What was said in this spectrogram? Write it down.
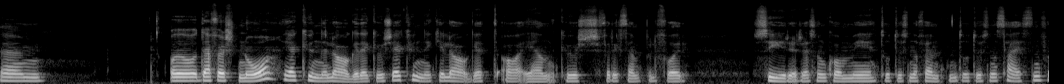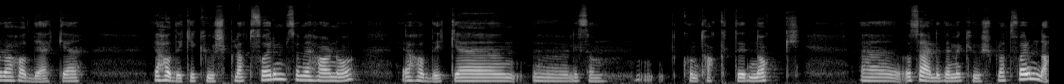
Um, og det er først nå jeg kunne lage det kurset. Jeg kunne ikke lage et A1-kurs f.eks. For, for syrere som kom i 2015-2016, for da hadde jeg ikke Jeg hadde ikke kursplattform som jeg har nå. Jeg hadde ikke uh, liksom kontakter nok. Uh, og særlig det med kursplattform, da,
